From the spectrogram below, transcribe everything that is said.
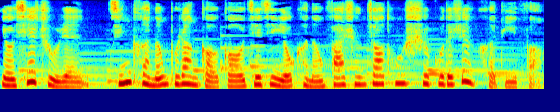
有些主人尽可能不让狗狗接近有可能发生交通事故的任何地方，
